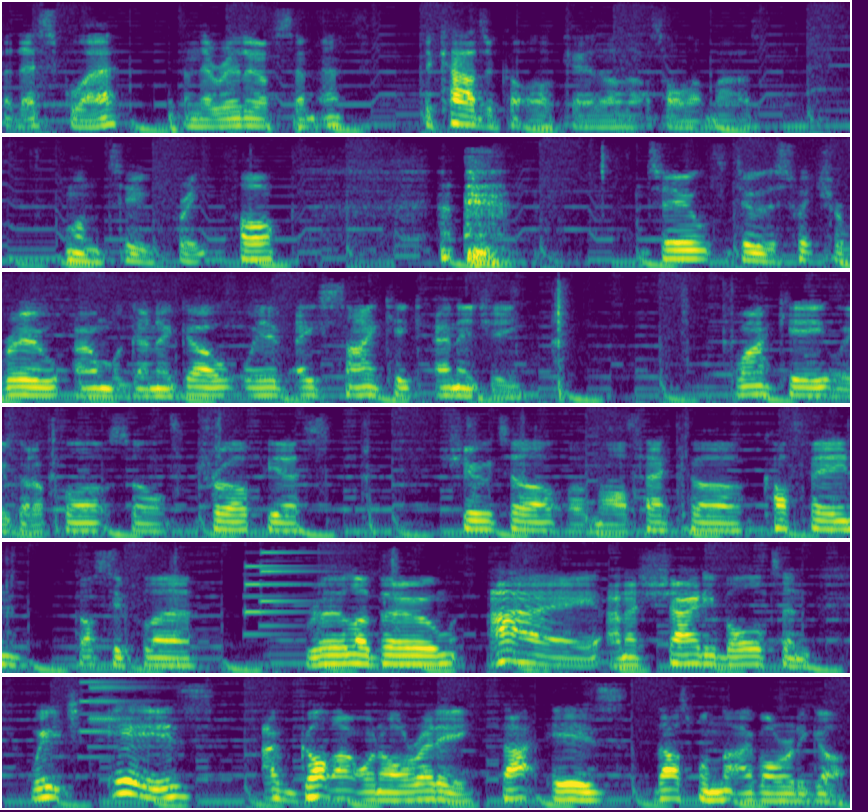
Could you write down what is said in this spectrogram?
but they're square and they're really off center. The cards are cut okay though, that's all that matters. One, two, three, four. Two, do the switcheroo, and we're gonna go with a Psychic Energy. Wacky, we've got a Floatzel, Tropius, Shooter of Morpeko, Koffing, Gossifleur, boom, Aye, and a Shiny Boltund, which is, I've got that one already. That is, that's one that I've already got,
